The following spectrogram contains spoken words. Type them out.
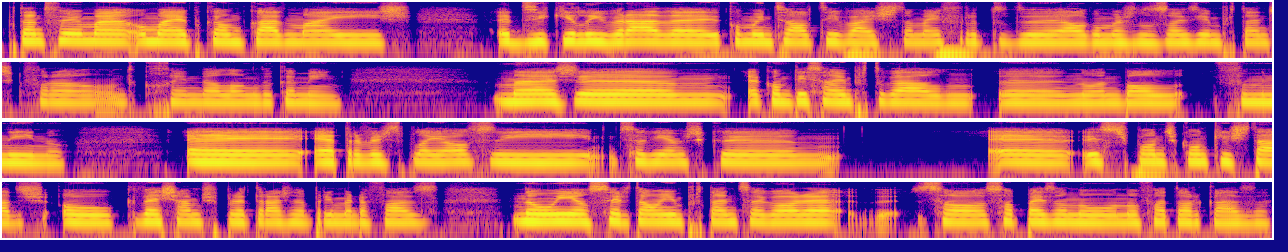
Portanto, foi uma, uma época um bocado mais desequilibrada, com muitos altos e baixos, também fruto de algumas lesões importantes que foram decorrendo ao longo do caminho. Mas uh, a competição em Portugal uh, no handball feminino é, é através de playoffs e sabíamos que é, esses pontos conquistados ou que deixámos para trás na primeira fase não iam ser tão importantes agora, só, só pesam no, no fator casa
